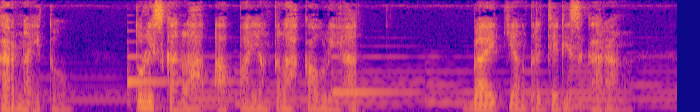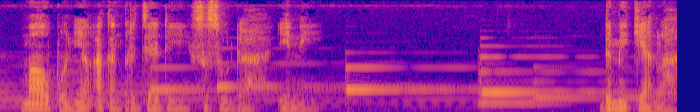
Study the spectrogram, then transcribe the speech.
Karena itu, tuliskanlah apa yang telah kau lihat, baik yang terjadi sekarang maupun yang akan terjadi sesudah ini. Demikianlah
